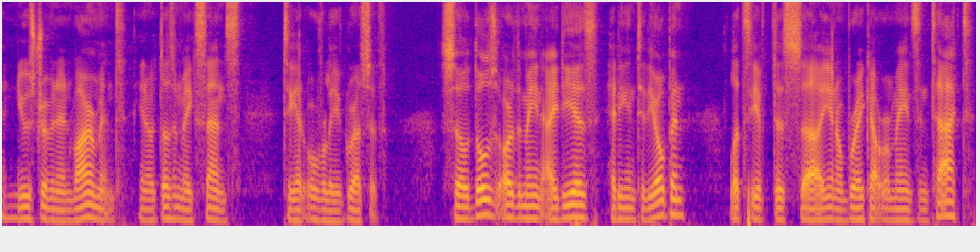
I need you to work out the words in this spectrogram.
and news-driven environment, you know, it doesn't make sense to get overly aggressive. So those are the main ideas heading into the open. Let's see if this uh, you know breakout remains intact,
